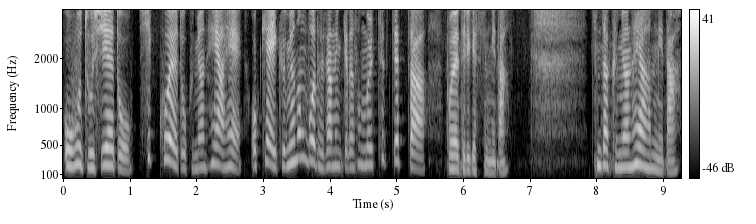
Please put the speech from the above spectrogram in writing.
오후 2시에도 식후에도 금연 해야 해. 오케이. 금연 홍보 대사님께는 선물 특제자 보내드리겠습니다. 진짜 금연해야 합니다.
